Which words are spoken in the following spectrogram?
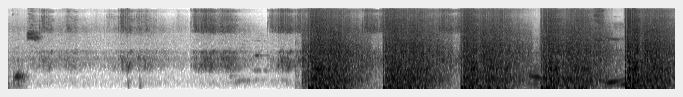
sent us. Okay, two.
